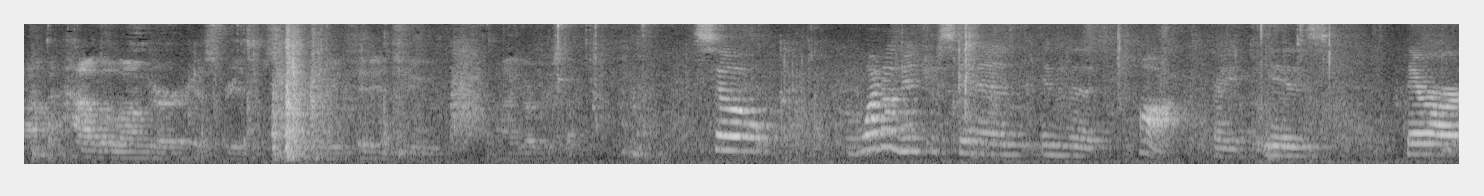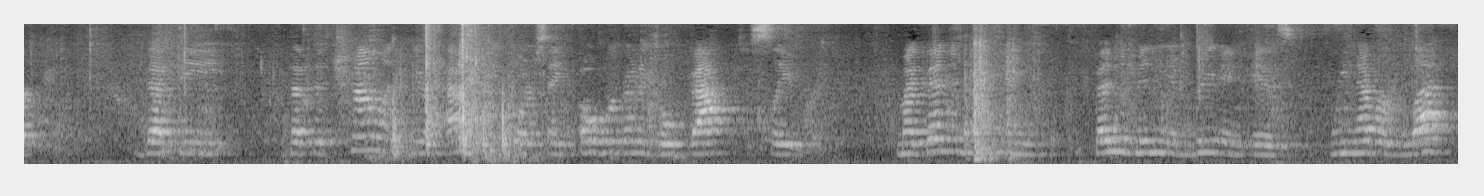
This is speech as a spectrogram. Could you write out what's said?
um, how the longer histories of slavery fit into uh, your perspective. So, what I'm interested in in the talk, right, is there are that the that the challenge, you know, as people are saying, oh, we're going to go back to slavery. My Benjaminian, Benjaminian reading is we never left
